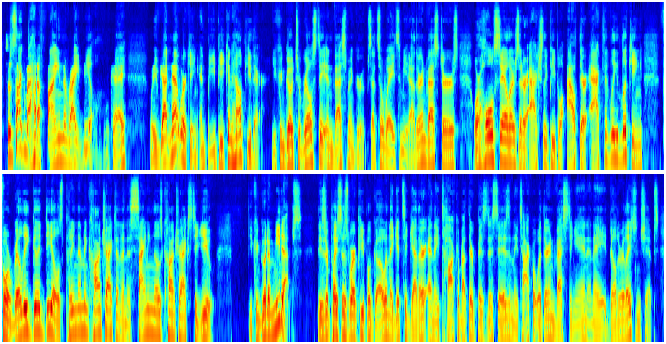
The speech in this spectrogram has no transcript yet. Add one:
So let's talk about how to find the right deal. Okay. Well, you've got networking and BP can help you there. You can go to real estate investment groups. That's a way to meet other investors or wholesalers that are actually people out there actively looking for really good deals, putting them in contract and then assigning those contracts to you. You can go to meetups. These are places where people go and they get together and they talk about their businesses and they talk about what they're investing in and they build relationships.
